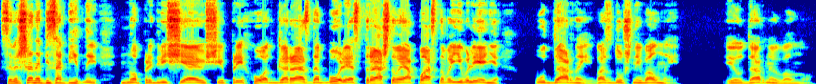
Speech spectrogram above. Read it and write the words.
совершенно безобидные, но предвещающие приход гораздо более страшного и опасного явления – ударной воздушной волны и ударную волну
